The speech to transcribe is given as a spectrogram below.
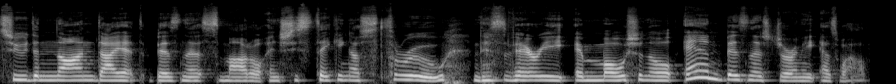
to the non diet business model. And she's taking us through this very emotional and business journey as well.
